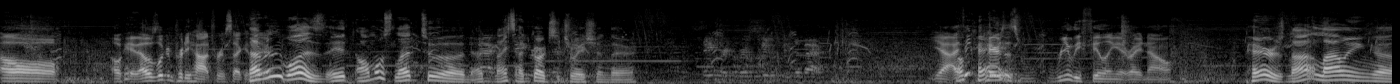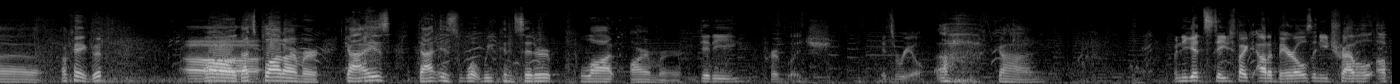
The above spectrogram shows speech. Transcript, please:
Oh. Okay, that was looking pretty hot for a second That there. really was. It almost led to a, a nice edgeguard situation there. Saber versus Duke in the back. Yeah, I think Okay. Pears is really feeling it right now. Pears not allowing. Uh, okay, good. oh, that's plot armor, guys. That is what we consider plot armor. Diddy privilege. It's real. Oh, God. When you get stage spiked out of barrels and you travel up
